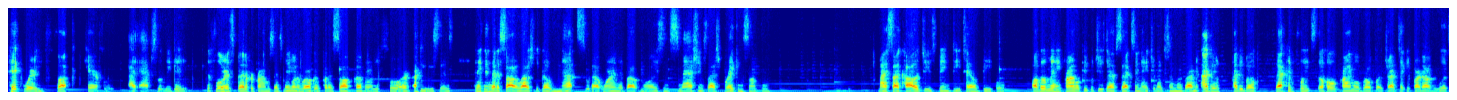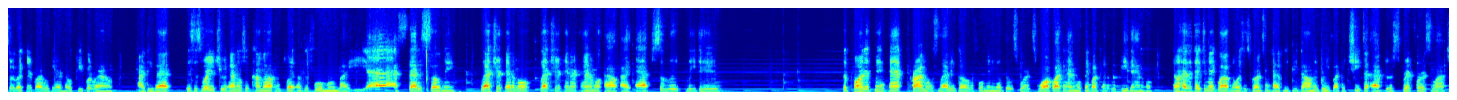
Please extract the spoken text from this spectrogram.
Pick where you fuck carefully. I absolutely do. The floor is better for primal sex. Maybe on a rug or put a soft cover on your floor. I do these things. Anything that solid allows you to go nuts without worrying about noise and smashing slash breaking something. My psychology is being detailed, people. Although many primal people choose to have sex in nature, nature similar environment, I do. I do both. That completes the whole primal role play. Try to take your partner out in the woods or lake nearby where there are no people around. I do that. This is where your true animals will come out and play under full moonlight. Yes, that is so me. Let your animal, let your inner animal out. I absolutely do. The point of being at primal is letting go the full meaning of those words. Walk like an animal, think like an animal, be the animal. Don't hesitate to make loud noises, grunting heavily, be dominant, breathe like a cheetah after a sprint for its lunch.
